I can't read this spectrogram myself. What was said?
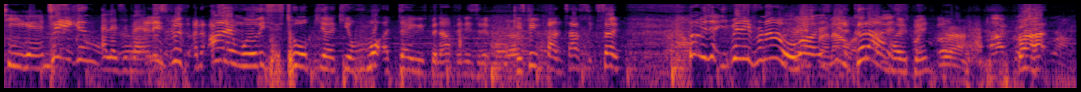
Tegan, Tegan. Elizabeth. Elizabeth and I am Will. This is Talkaoke, and what a day we've been having, isn't it, Mike? It's been fantastic. So, what was it? You've been here for an hour. Well, for it's an been a good hour, I'm hoping. Yeah. But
